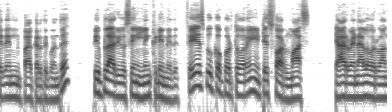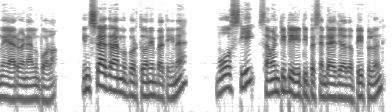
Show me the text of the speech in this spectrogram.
ஏதுன்னு பார்க்குறதுக்கு வந்து பீப்புள் ஆர் யூஸிங் லிங்க்டின் இது. ஃபேஸ்புக்கை பொறுத்தவரையும் இட் இஸ் ஃபார் மாஸ் யார் வேணாலும் வருவாங்க யார் வேணாலும் போகலாம். இன்ஸ்டாகிராமை பொறுத்தவரையும் பார்த்தீங்கன்னா mostly seventy to eighty percentage of people வந்து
